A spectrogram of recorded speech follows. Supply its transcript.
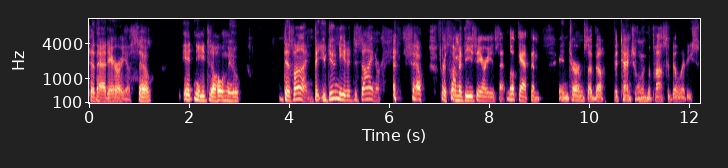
to that area. So it needs a whole new design, but you do need a designer. so for some of these areas that look at them in terms of the potential and the possibilities.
